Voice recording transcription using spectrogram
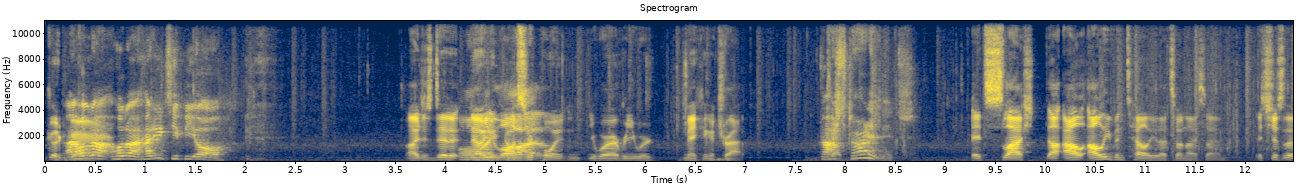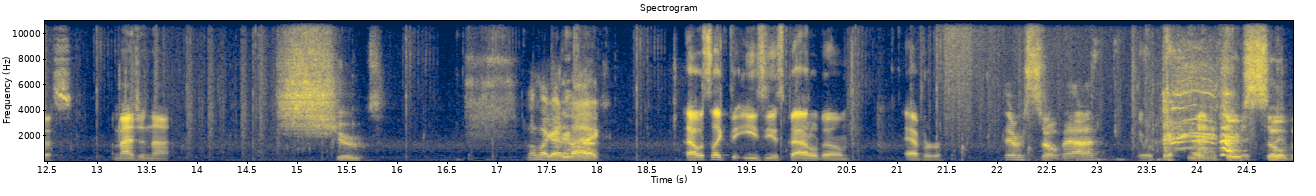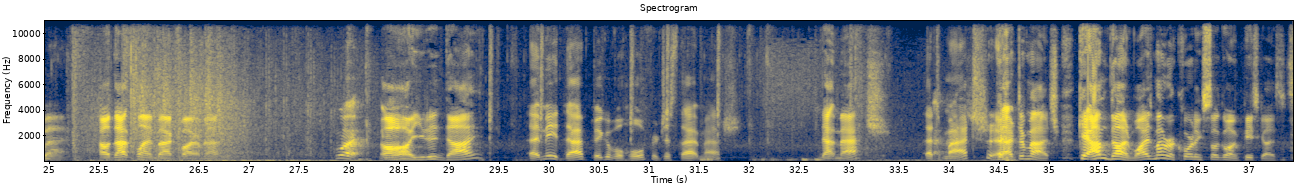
good Alright, hold on, hold on. How do you TP all? I just did it. Oh now you lost your God. point and you- wherever you were making a trap. Gosh darn it, Mitch. It's slash. uh, I'll I'll even tell you. That's how nice I am. It's just this. Imagine that. Shoot. Oh my god, Yeah, lag. That was like the easiest battle dome ever. They were so bad. They were Man, you're so bad. How'd that plan backfire, Matt? What? Oh, you didn't die? That made that big of a hole for just that match. That match? That match? That match. Okay, I'm done. Why is my recording still going? Peace, guys.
